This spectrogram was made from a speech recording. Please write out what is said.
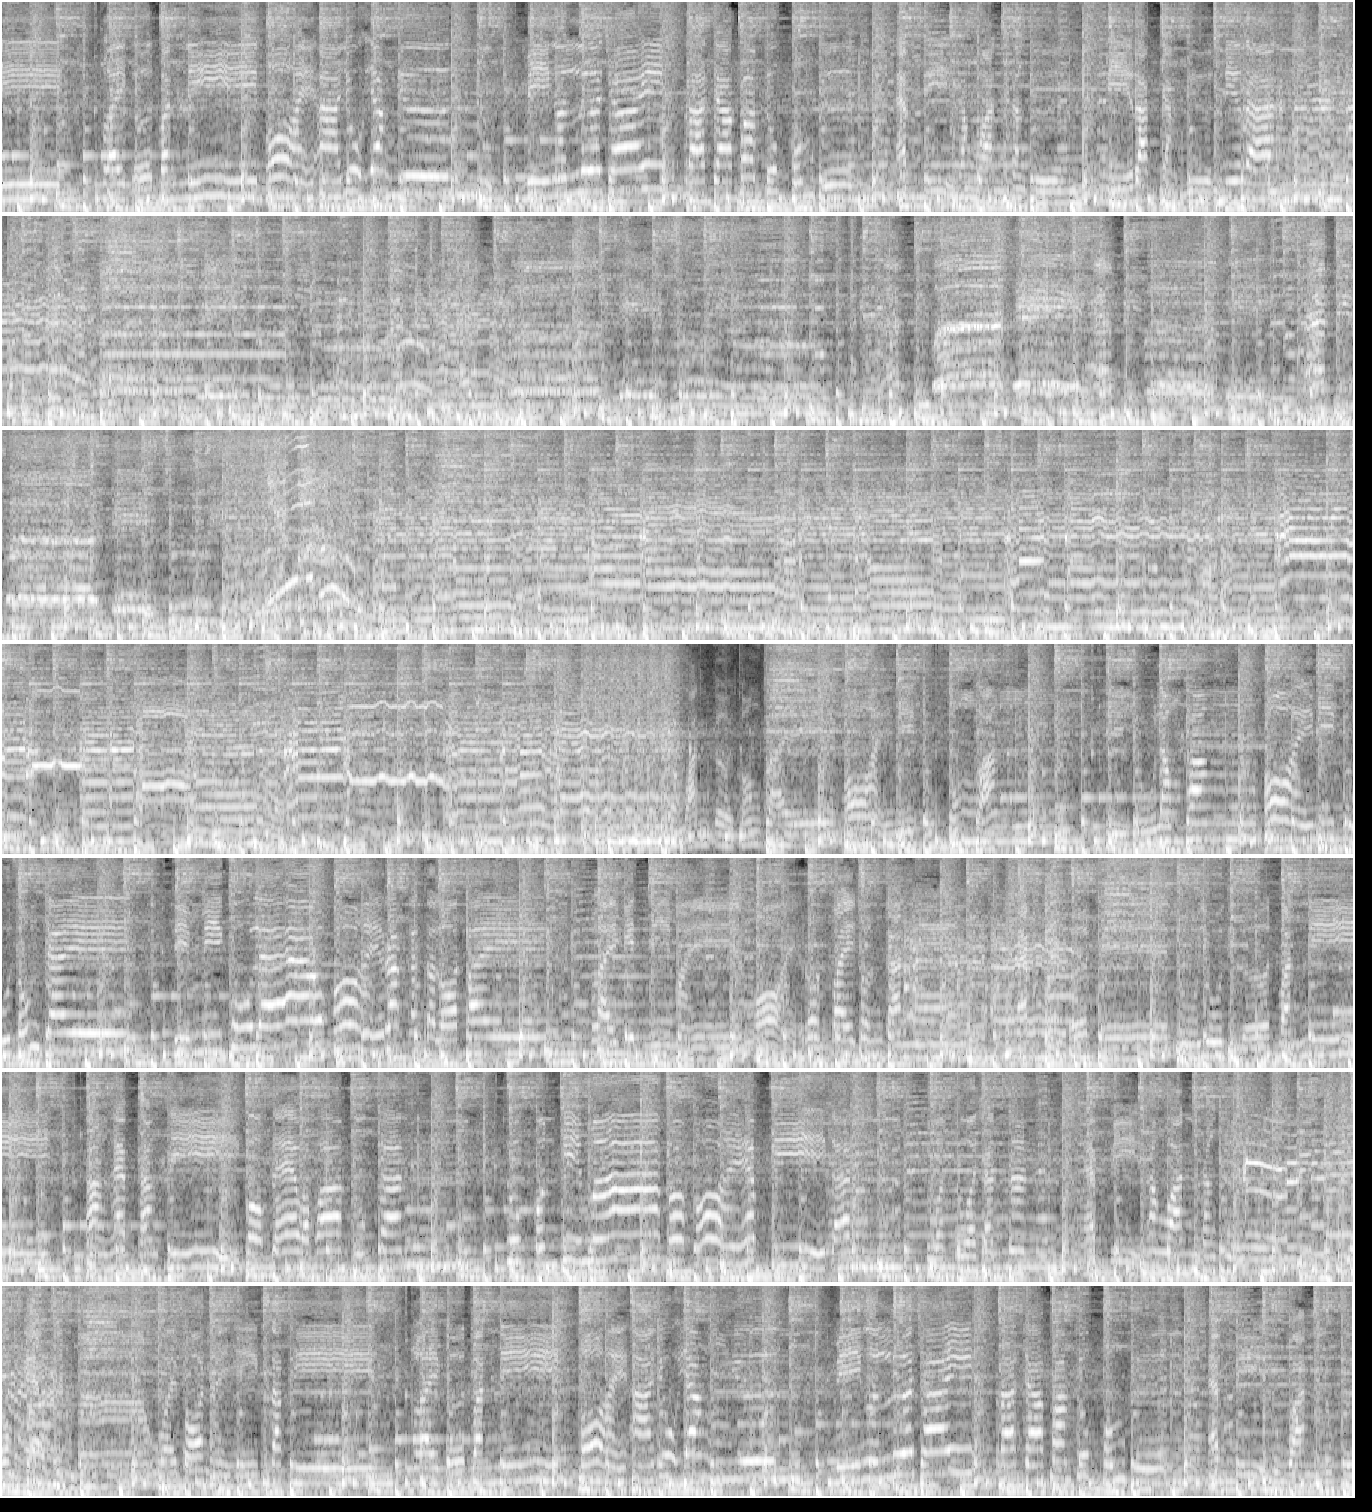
ไฟชนกันแฮปปี้เบิร์ดเดย์ทูยูที่เกิดวันนี้ ทั้งแฮปทั้งปีก็แปลว่าความสุขสันต์ทุกคนที่มาก็ขอให้แฮปปี้กันส่วตัวฉันนั้นแฮปปี้ทั้งวันทั้งคืน ยกแก้วขึ้นมาอวยพรให้อีกสักทีใครเกิดวันนี้ขอให้อายุยั่งยืน มีเงินเหลือใช้ปราศจากความทุกข์ วันทุกคื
